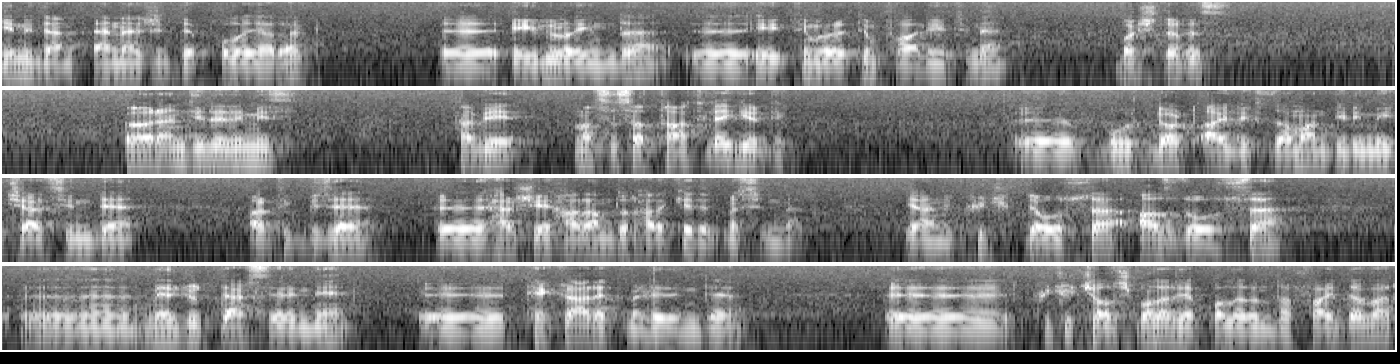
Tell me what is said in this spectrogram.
yeniden enerji depolayarak e, Eylül ayında e, eğitim öğretim faaliyetine başlarız. Öğrencilerimiz tabi nasılsa tatile girdik. E, bu dört aylık zaman dilimi içerisinde artık bize e, her şey haramdır hareket etmesinler. Yani küçük de olsa az da olsa e, mevcut derslerini e, tekrar etmelerinde e, küçük çalışmalar yapmalarında fayda var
